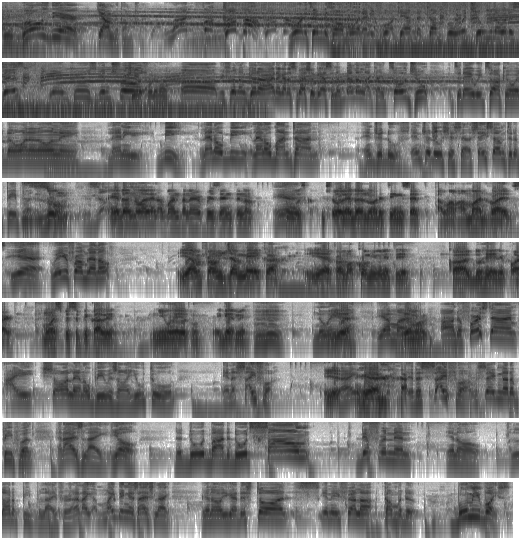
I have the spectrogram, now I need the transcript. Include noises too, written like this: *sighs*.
Who goes there? Cam the Comfort. Run for cover. More entertainment is on more 94. Cam to Comfort with you. You know what this is? You're in cruise control. Careful enough. Oh, we feeling good, all right? I got a special guest in the building, like I told you. Today we talking with the one and only Lenny B. Leno B. Leno Banton. Introduce. Introduce yourself. Say something to the people. Zoom. Zoom. You don't know Elena Banton I represent, you know. Yeah. Cruise control. I don't know the thing set. I'm, I'm mad vibes. Yeah. Where you from, Leno? Yeah, I'm from Jamaica. Yeah, from a community called Duhaney Park. More specifically, New Haven. You get me? New Haven. Yeah. Yeah, man. Yeah, man. Uh, the first time I saw Leno B was on YouTube in a cipher. Yeah. Right? *laughs* Yeah. in a cipher. Was saying other people, and I was like, yo, the dude by the dude sound different than, you know, a lot of people I've heard. I like my thing is I was like, you know, you got this tall, skinny fella come with the boomy voice.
